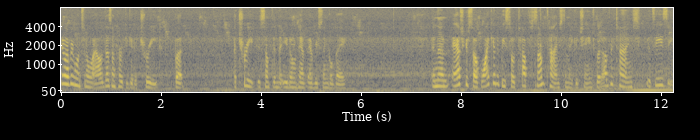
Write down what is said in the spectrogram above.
know, every once in a while, it doesn't hurt to get a treat. But a treat is something that you don't have every single day. And then ask yourself, why can it be so tough sometimes to make a change, but other times it's easy?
